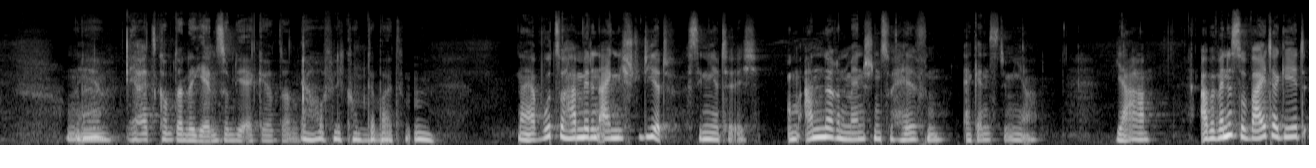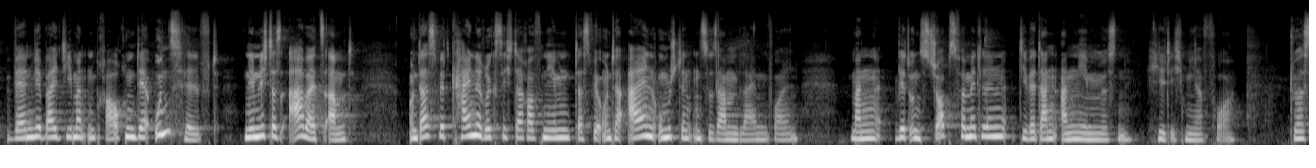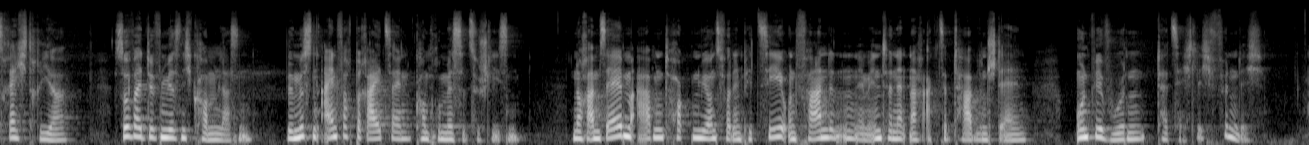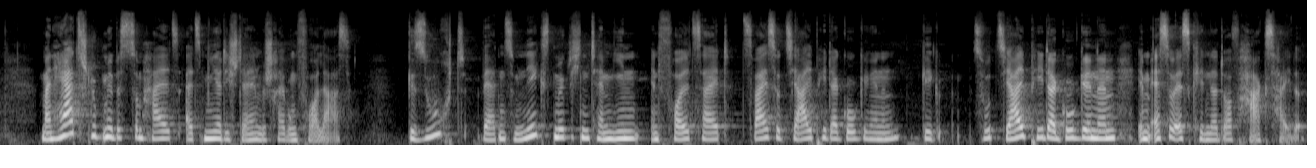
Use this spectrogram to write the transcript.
Nee. Ja, jetzt kommt dann der Jens um die Ecke und dann. Ja, hoffentlich kommt er bald. Mhm. Naja, wozu haben wir denn eigentlich studiert? sinnierte ich. Um anderen Menschen zu helfen, ergänzte Mia. Ja, aber wenn es so weitergeht, werden wir bald jemanden brauchen, der uns hilft, nämlich das Arbeitsamt. Und das wird keine Rücksicht darauf nehmen, dass wir unter allen Umständen zusammenbleiben wollen. Man wird uns Jobs vermitteln, die wir dann annehmen müssen, hielt ich Mia vor. Du hast recht, Ria. So weit dürfen wir es nicht kommen lassen. Wir müssen einfach bereit sein, Kompromisse zu schließen. Noch am selben Abend hockten wir uns vor den PC und fahndeten im Internet nach akzeptablen Stellen. Und wir wurden tatsächlich fündig. Mein Herz schlug mir bis zum Hals, als Mia die Stellenbeschreibung vorlas. Gesucht werden zum nächstmöglichen Termin in Vollzeit zwei Sozialpädagoginnen, Sozialpädagoginnen im SOS Kinderdorf Haagsheide.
